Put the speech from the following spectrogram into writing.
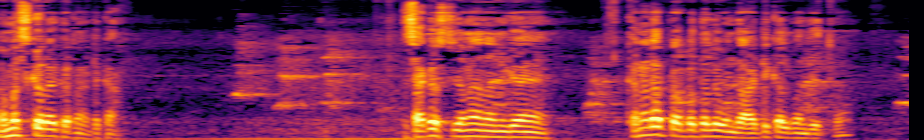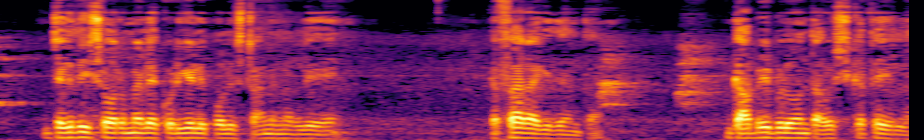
ನಮಸ್ಕಾರ ಕರ್ನಾಟಕ. ಸಾಕಷ್ಟು ಜನ ನನಗೆ ಕನ್ನಡ ಪ್ರಭದಲ್ಲಿ ಒಂದು ಆರ್ಟಿಕಲ್ ಬಂದಿತ್ತು. ಜಗದೀಶ್ ಅವರ ಮೇಲೆ ಕೊಡಿಗೇಳಿ ಪೊಲೀಸ್ ಠಾಣೆಯಲ್ಲಿ ಎಫ್ ಐ ಆಗಿದೆ ಅಂತ. ಗಾಬರಿ ಬೀಳುವಂಥ ಅವಶ್ಯಕತೆ ಇಲ್ಲ.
